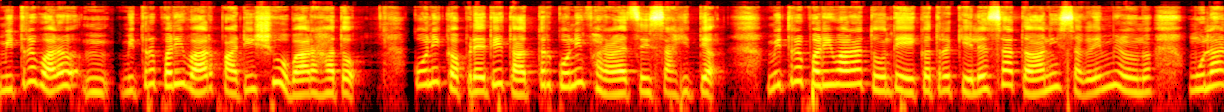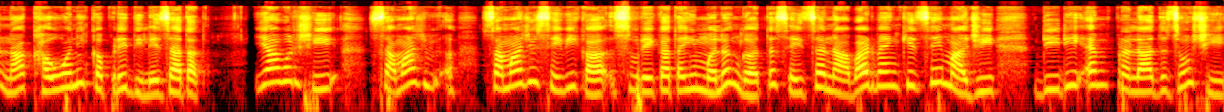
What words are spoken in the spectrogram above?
मित्रवार मित्रपरिवार पाठीशी उभा राहतो. कोणी कपडे देतात तर कोणी फराळाचे साहित्य. मित्रपरिवारातून ते एकत्र केलं जातं आणि सगळे मिळून मुलांना खाऊ आणि कपडे दिले जातात. यावर्षी समाज समाजसेविका सुरेखाताई मलंग तसेच नाबार्ड बँकेचे माजी D D M Pralhad Joshi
